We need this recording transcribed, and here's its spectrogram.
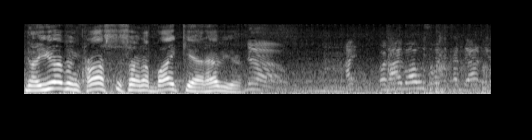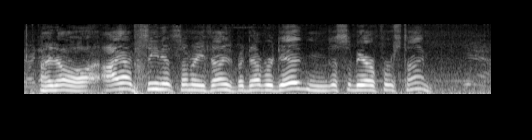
No, you haven't crossed this on a bike yet, have you? No. I, but I've always wanted to come down here. I I know. I have seen it so many times, but never did, and this will be our first time. Yeah.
